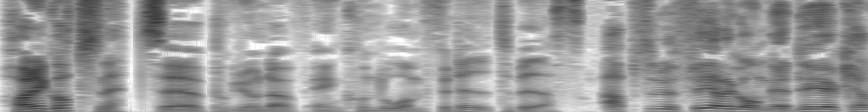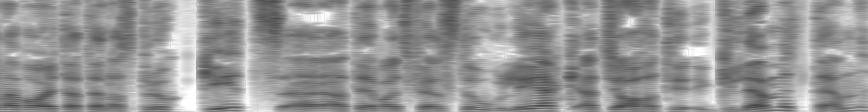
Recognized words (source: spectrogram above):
Har det gått snett eh, på grund av en kondom för dig Tobias? Absolut flera gånger, det kan ha varit att den har spruckit, eh, att det har varit fel storlek, att jag har glömt den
